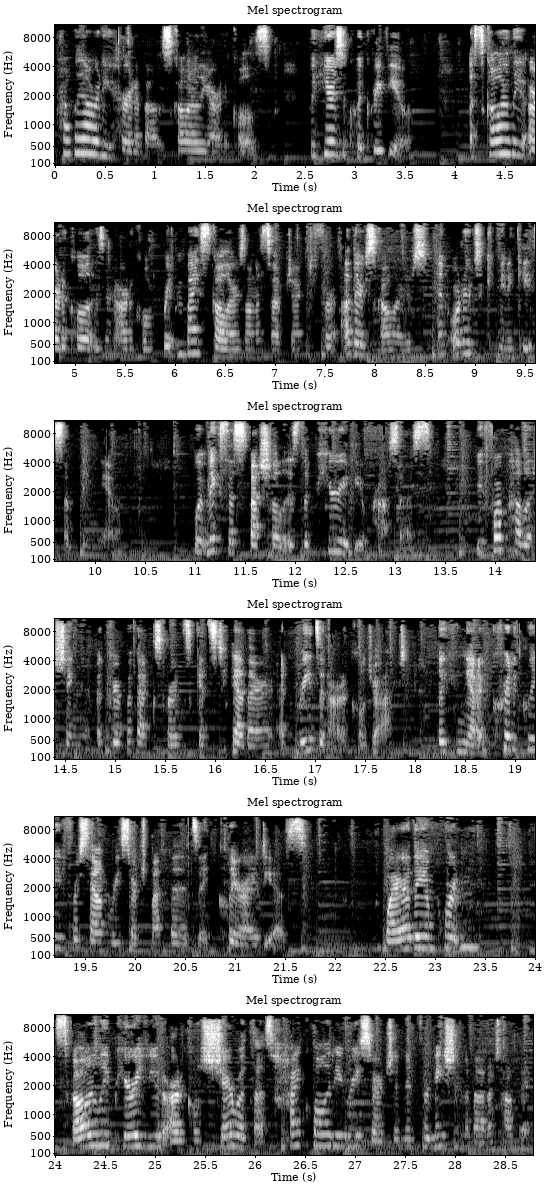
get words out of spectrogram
probably already heard about scholarly articles, but here's a quick review. A scholarly article is an article written by scholars on a subject for other scholars in order to communicate something new. What makes this special is the peer review process. Before publishing, a group of experts gets together and reads an article draft, looking at it critically for sound research methods and clear ideas. Why are they important? Scholarly peer-reviewed articles share with us high-quality research and information about a topic.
